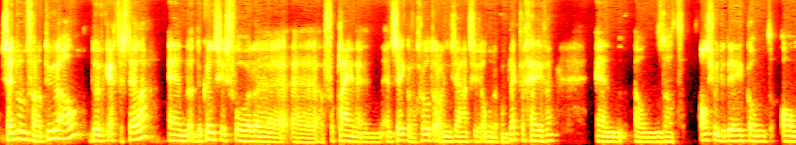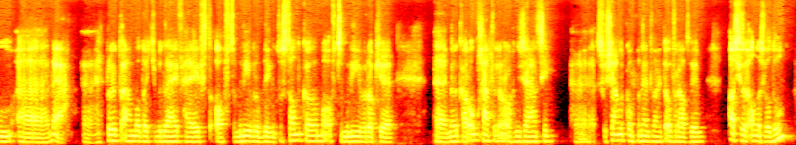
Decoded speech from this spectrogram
Zij doen het van nature al, durf ik echt te stellen. En de kunst is voor, uh, uh, voor kleine en, en, zeker voor grote organisaties om het een complect te geven. En omdat als je met het idee komt om nou ja, uh, het productaanbod dat je bedrijf heeft, of de manier waarop dingen tot stand komen, of de manier waarop je uh, met elkaar omgaat in een organisatie. Uh, sociale component waar je het over had, Wim. Als je dat anders wil doen,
